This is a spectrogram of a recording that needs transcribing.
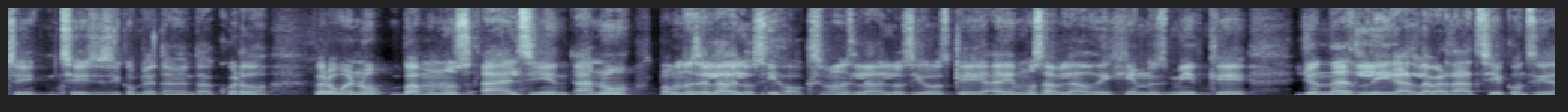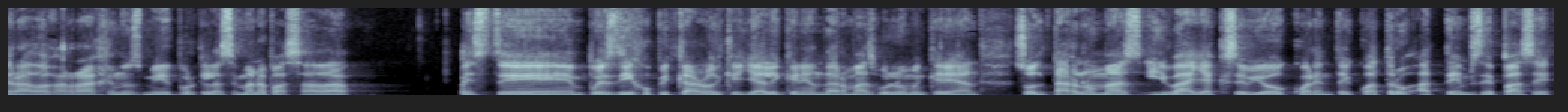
Sí, sí, sí, sí, completamente de acuerdo. Pero bueno, vámonos al siguiente. Ah, no, vámonos del lado de los Seahawks. Vamos del lado de los Seahawks, que hemos hablado de Geno Smith, que yo en las ligas, la verdad, sí he considerado agarrar a Geno Smith, porque la semana pasada este, pues dijo Pete Carroll que ya le querían dar más volumen, querían soltarlo más y vaya que se vio 44 attempts de pase,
